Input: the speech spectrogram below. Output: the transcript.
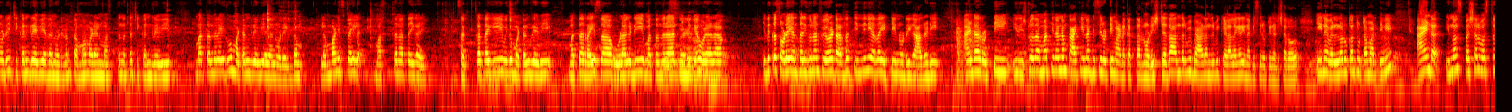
ನೋಡ್ರಿ ಚಿಕನ್ ಗ್ರೇವಿ ಅದ ನೋಡ್ರಿ. ನಮ್ಮ ತಮ್ಮ ಮಾಡ್ಯಾನ ಅನ್ನತ್ತ ಚಿಕನ್ ಗ್ರೇವಿ ಮತ್ತಂದ್ರೆ ಇದು ಮಟನ್ ಗ್ರೇವಿ ಅದ ನೋಡ್ರಿ ಎಕ್ದಮ್ ಲಂಬಾಣಿ ಸ್ಟೈಲ್ ಮಸ್ತನತ್ತ ಈಗ ರೀ. ಸಖತ್ತಾಗಿ ಇದು ಮಟನ್ ಗ್ರೇವಿ ಮತ್ತು ರೈಸ ಉಳ್ಳಾಗಡ್ಡಿ ಮತ್ತಂದ್ರೆ ನಿಂಬಿಕೆ ಹೊಳ್ಯಾರ ಇದಕ್ಕೆ ಸೊಳೆ ಅಂತಾರೆ ಇದು ನನ್ನ ಫೇವ್ರೇಟ್ ಅರ್ಧ ತಿಂದಿನಿ ಅರ್ಧ ಇಟ್ಟಿ ನೋಡ್ರಿ ಈಗ ಆಲ್ರೆಡಿ ಆ್ಯಂಡ್ ರೊಟ್ಟಿ ಇದು ಇಷ್ಟು ಅದ. ಮತ್ತು ಇನ್ನ ನಮ್ಮ ಕಾಕಿನ ಬಿಸಿ ರೊಟ್ಟಿ ಮಾಡಕತ್ತಾರ ನೋಡಿ ಇಷ್ಟು ಅದ ಅಂದ್ರೆ ಭೀ ಬ್ಯಾಡ ಅಂದ್ರೆ ಭೀ ಕೇಳಲಾಗ್ಯಾರ ಇನ್ನ ಬಿಸಿ ರೊಟ್ಟಿ ನಡ್ಸ್ಯಾರ ಅವರು. ಈಗ ನಾವೆಲ್ಲರೂ ಕಲ್ತು ಊಟ ಮಾಡ್ತೀವಿ. ಆ್ಯಂಡ್ ಇನ್ನೊಂದು ಸ್ಪೆಷಲ್ ವಸ್ತು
